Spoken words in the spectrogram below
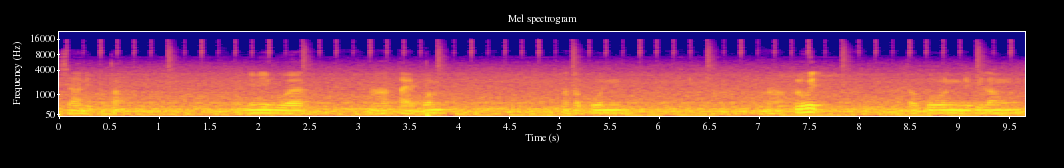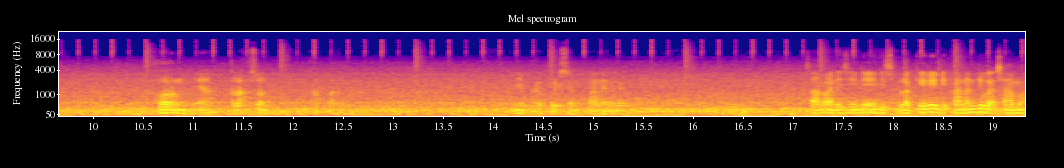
bisa diputar dan ini buat uh, typhoon ataupun uh, fluid ataupun dibilang horn ya klakson kapal. Ini propulsion panel sama di sini di sebelah kiri di kanan juga sama.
